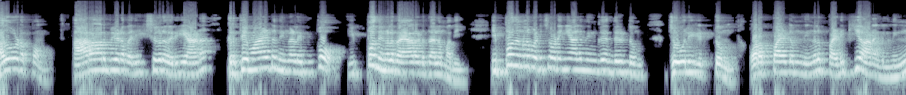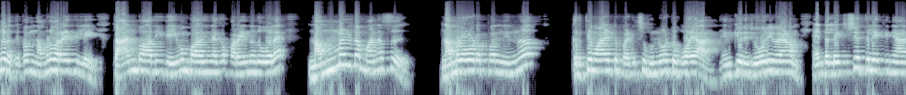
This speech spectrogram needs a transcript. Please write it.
അതോടൊപ്പം ആർ ആർ ബിയുടെ പരീക്ഷകൾ വരികയാണ്. കൃത്യമായിട്ട് നിങ്ങൾ ഇപ്പോ ഇപ്പൊ നിങ്ങൾ തയ്യാറെടുത്താലും മതി. ഇപ്പൊ നിങ്ങൾ പഠിച്ചു തുടങ്ങിയാലും നിങ്ങൾക്ക് എന്ത് കിട്ടും? ജോലി കിട്ടും. ഉറപ്പായിട്ടും നിങ്ങൾ പഠിക്കുകയാണെങ്കിൽ നിങ്ങൾ ഇപ്പം നമ്മൾ പറയത്തില്ലേ താൻ പാതി ദൈവം പാതി എന്നൊക്കെ പറയുന്നത് പോലെ നമ്മളുടെ മനസ്സ് നമ്മളോടൊപ്പം നിന്ന് കൃത്യമായിട്ട് പഠിച്ച് മുന്നോട്ട് പോയാൽ എനിക്കൊരു ജോലി വേണം എന്റെ ലക്ഷ്യത്തിലേക്ക് ഞാൻ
